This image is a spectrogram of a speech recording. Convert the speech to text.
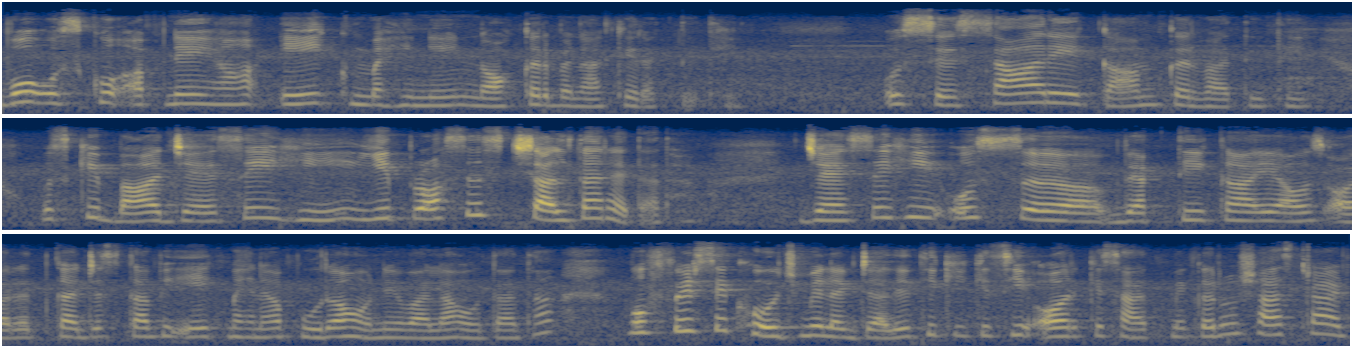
वो उसको अपने यहाँ एक महीने नौकर बना के रखती थी। उससे सारे काम करवाती थी। उसके बाद जैसे ही ये प्रोसेस चलता रहता था जैसे ही उस व्यक्ति का या उस औरत का जिसका भी एक महीना पूरा होने वाला होता था, वो फिर से खोज में लग जाती थी कि किसी और के साथ में करूँ शास्त्रार्थ।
